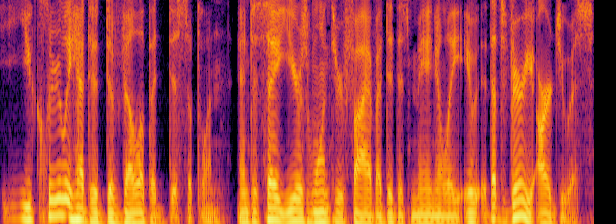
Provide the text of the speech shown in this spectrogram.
You clearly had to develop a discipline, and to say years one through five I did this manually. It, that's very arduous.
